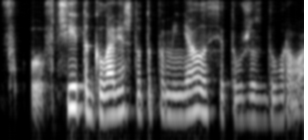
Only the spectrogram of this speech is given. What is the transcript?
в, в чьей-то голове что-то поменялось, это уже здорово.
